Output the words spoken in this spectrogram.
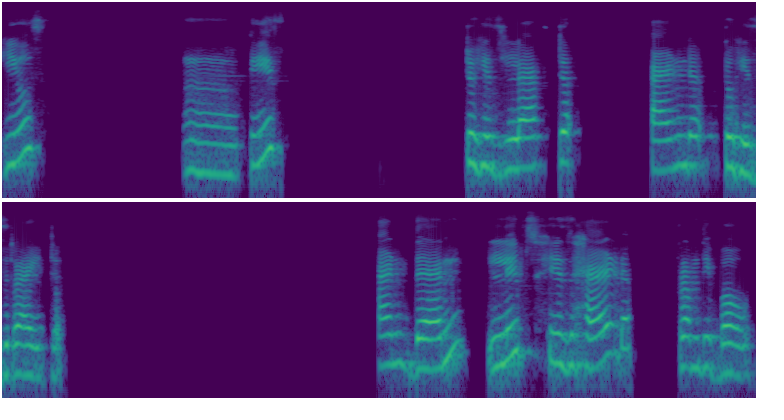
gives um, peace to his left and to his right. And then lifts his head from the bow.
